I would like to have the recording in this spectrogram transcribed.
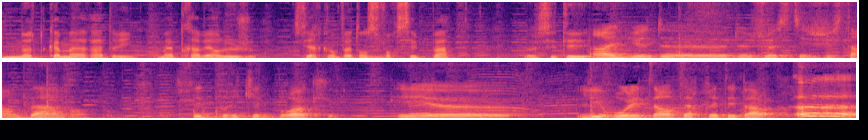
notre camaraderie, mais à travers le jeu. C'est-à-dire qu'en fait, on se forçait pas. Euh, C'était Un lieu de, de jeu, c'était juste un bar fait de briquet de broc. Et euh, les rôles étaient interprétés par Euh,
